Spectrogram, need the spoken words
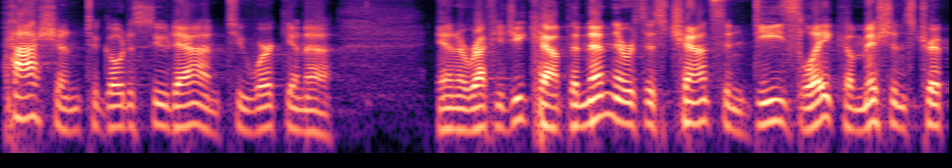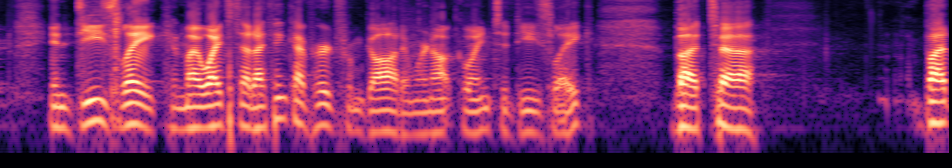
passion to go to Sudan to work in a, in a refugee camp. And then there was this chance in Dees Lake, a missions trip in Dees Lake. And my wife said, I think I've heard from God and we're not going to Dees Lake. But, uh, but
